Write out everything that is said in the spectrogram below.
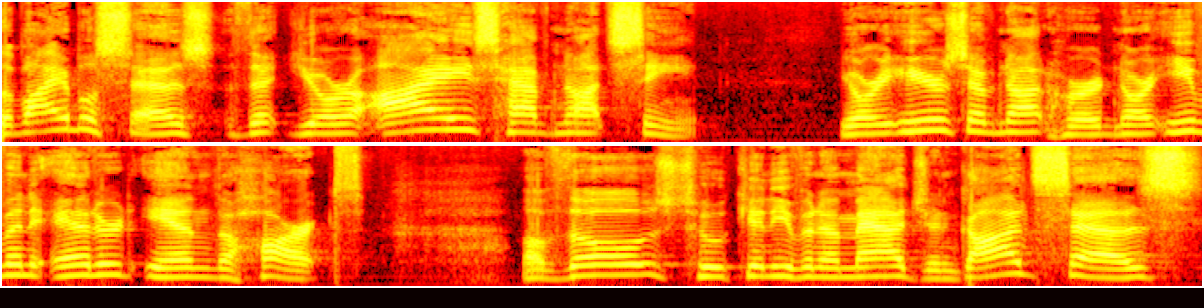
The Bible says that your eyes have not seen, your ears have not heard, nor even entered in the hearts of those who can even imagine. God says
